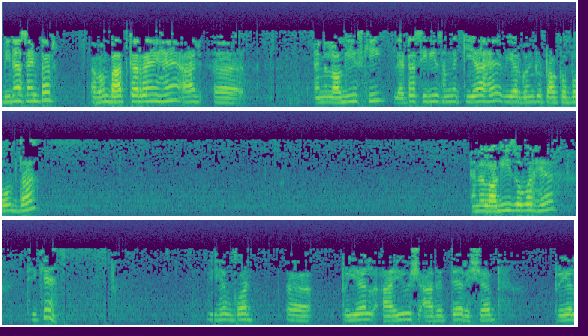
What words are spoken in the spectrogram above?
बीना सेंटर अब हम बात कर रहे हैं आज एनालॉगीज की लेटर सीरीज़ हमने किया है. We are going to talk about the analogies over here है? We have got uh, Priyal Ayush Aditya Rishabh Priyal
